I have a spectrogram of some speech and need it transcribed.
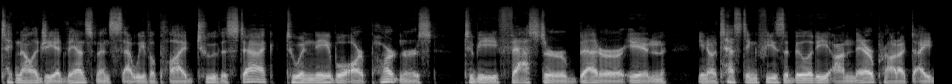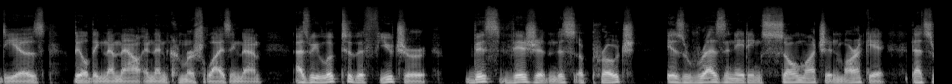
technology advancements that we've applied to the stack to enable our partners to be faster, better in you know testing feasibility on their product ideas, building them out and then commercializing them. As we look to the future, this vision, this approach is resonating so much in market that's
